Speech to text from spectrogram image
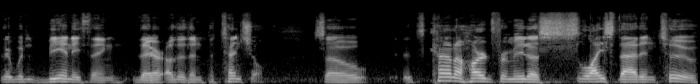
there wouldn't be anything there other than potential. So it's kind of hard for me to slice that in two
